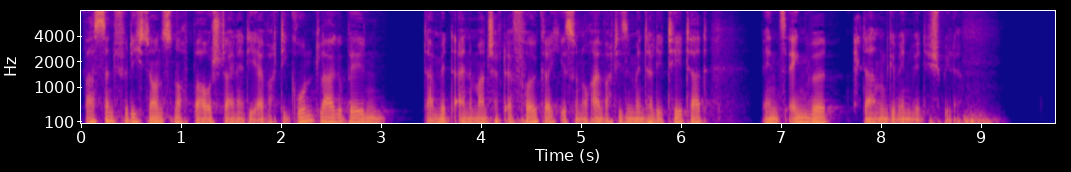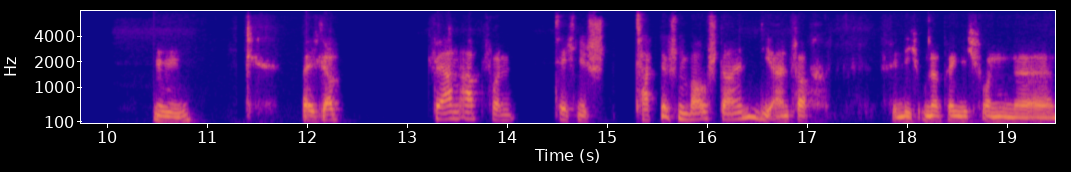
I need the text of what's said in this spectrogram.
Was sind für dich sonst noch Bausteine, die einfach die Grundlage bilden, damit eine Mannschaft erfolgreich ist und auch einfach diese Mentalität hat, wenn es eng wird, dann gewinnen wir die Spiele? Mhm. Ich glaube, fernab von technisch-taktischen Bausteinen, die einfach, finde ich, unabhängig von äh,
